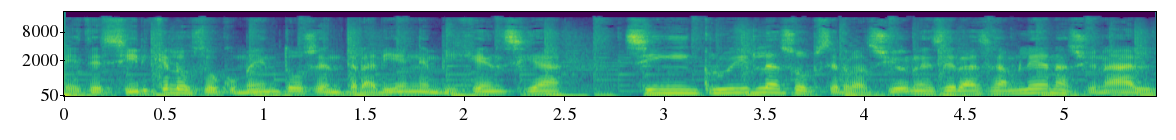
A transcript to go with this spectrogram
Es decir, que los documentos entrarían en vigencia sin incluir las observaciones de la Asamblea Nacional.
